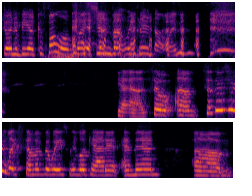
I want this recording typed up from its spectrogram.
going to be a follow up question, but we cleared that one. yeah so um, so those are like some of the ways we look at it and then um,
